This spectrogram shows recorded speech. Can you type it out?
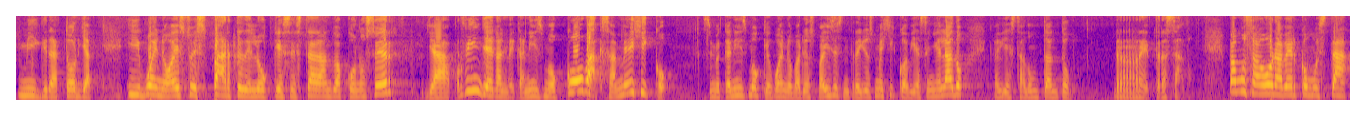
migratoria. Y bueno, esto es parte de lo que se está dando a conocer. Ya por fin llega el mecanismo COVAX a México. Ese mecanismo que, bueno, varios países, entre ellos México, había señalado que había estado un tanto retrasado. Vamos ahora a ver cómo está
